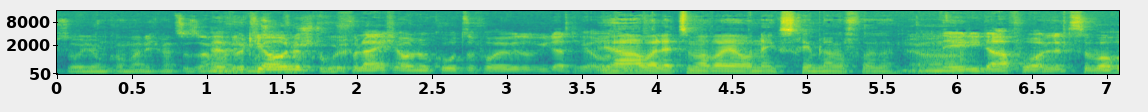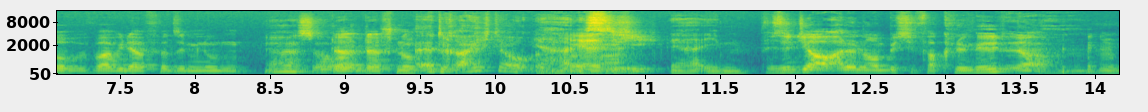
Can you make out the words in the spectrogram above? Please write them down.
So jung kommen wir nicht mehr zusammen. Da wird ja auch eine, vielleicht auch eine kurze Folge, so wie das hier aussieht. Ja, aber letztes Mal war ja auch eine extrem lange Folge. Nee, die davor. Letzte Woche war wieder 14 Minuten. Ja, ist auch. Da, da schnupft. Es reicht ja auch. Ja, Ja, sie- ja eben. Wir sind ja auch alle noch ein bisschen verklüngelt. ja. Ein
